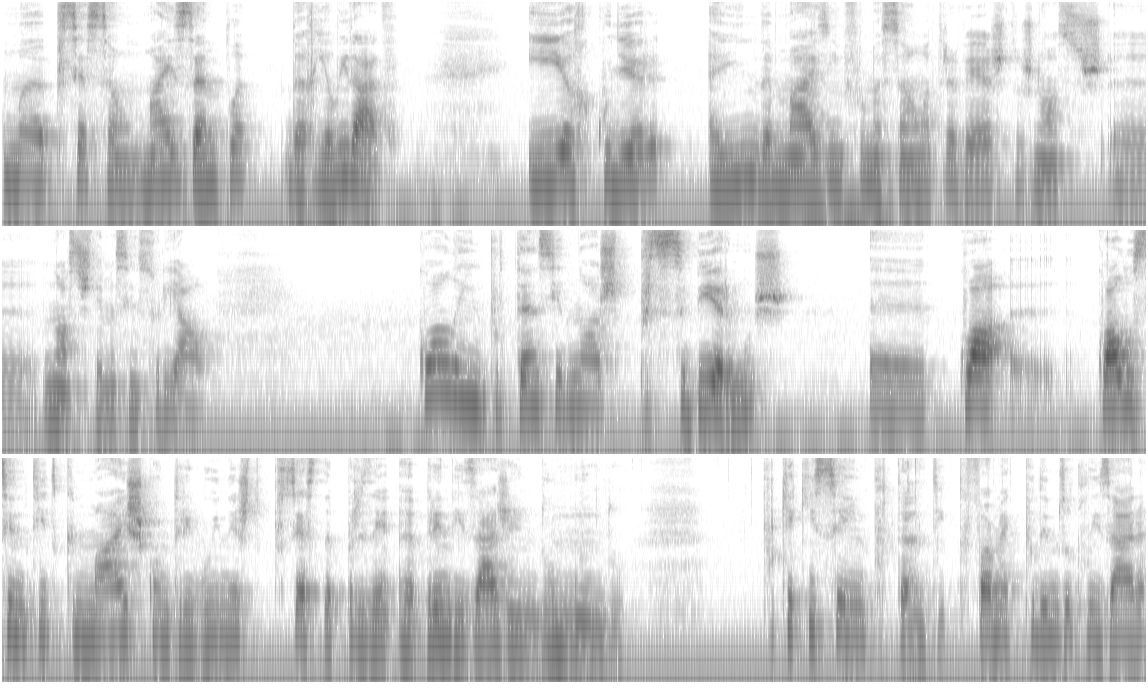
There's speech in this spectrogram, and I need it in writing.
uma percepção mais ampla da realidade e a recolher ainda mais informação através dos nossos, uh, do nosso sistema sensorial. Qual a importância de nós percebermos uh, qual, qual o sentido que mais contribui neste processo de aprendizagem do mundo? Porque é que isso é importante e que forma é que podemos utilizar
